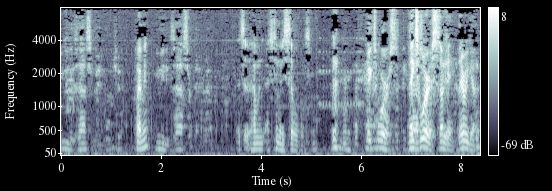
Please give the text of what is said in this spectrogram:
You mean exacerbate, don't you? Pardon me? You mean exacerbate, right? That's, a, how many, that's too many syllables. Makes worse. Makes worse. Okay, there we go.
